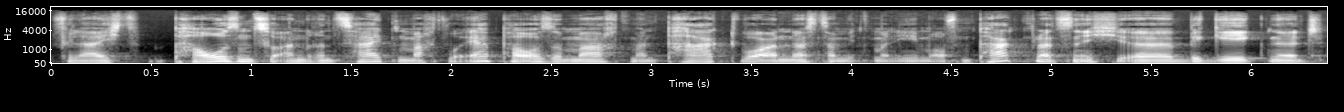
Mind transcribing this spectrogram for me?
vielleicht Pausen zu anderen Zeiten macht, wo er Pause macht. Man parkt woanders, damit man ihm auf dem Parkplatz nicht äh, begegnet.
